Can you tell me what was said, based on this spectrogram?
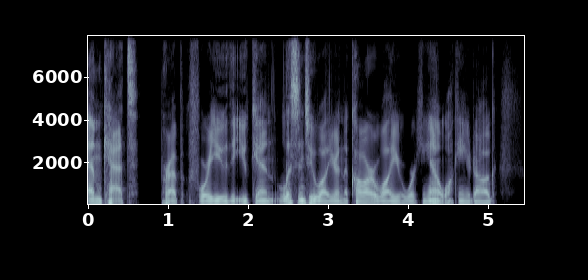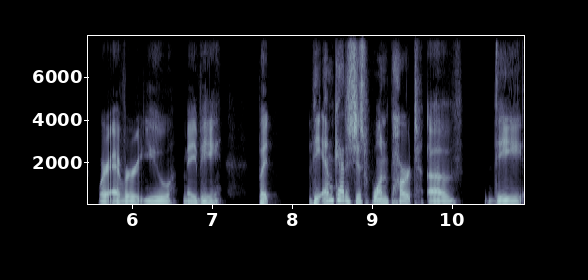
MCAT prep for you that you can listen to while you're in the car, while you're working out, walking your dog, wherever you may be. The MCAT is just one part of the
